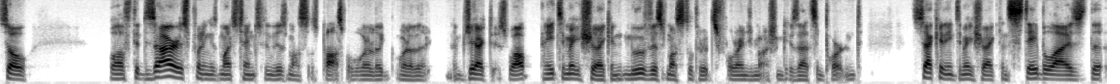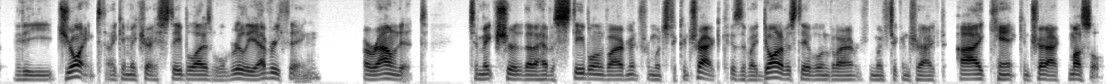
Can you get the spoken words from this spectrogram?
So well, if the desire is putting as much tension into this muscle as possible, what are the what are the objectives? Well, I need to make sure I can move this muscle through its full range of motion because that's important. Second, I need to make sure I can stabilize the the joint. I can make sure I stabilize well really everything around it to make sure that I have a stable environment from which to contract. Because if I don't have a stable environment from which to contract, I can't contract muscle.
